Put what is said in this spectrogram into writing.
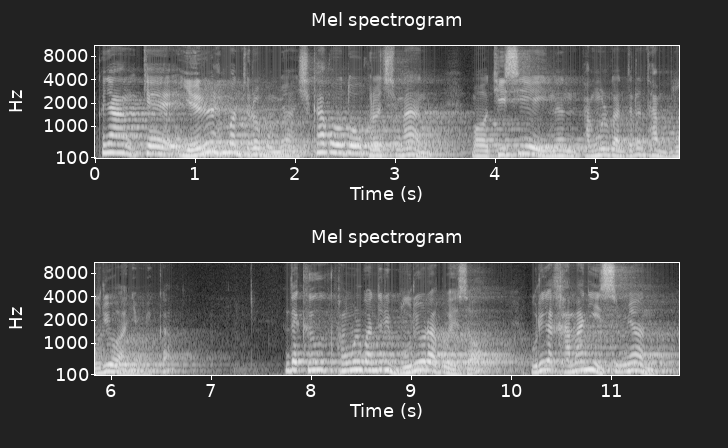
그냥 이렇게 예를 한번 들어보면 시카고도 그렇지만 뭐 DC에 있는 박물관들은 다 무료 아닙니까? 근데 그 박물관들이 무료라고 해서 우리가 가만히 있으면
